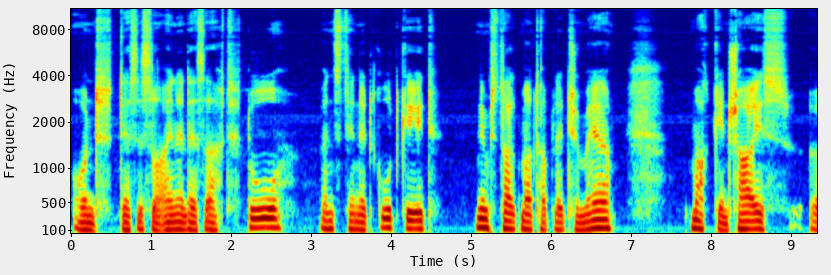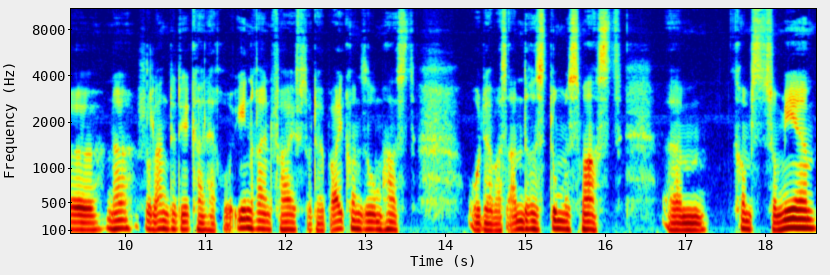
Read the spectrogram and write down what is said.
Und das ist so einer, der sagt, du, wenn es dir nicht gut geht, nimmst halt mal Tablettchen mehr, mach keinen Scheiß, äh, ne, solange du dir kein Heroin reinpfeifst oder Beikonsum hast oder was anderes Dummes machst, ähm, kommst zu mir,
